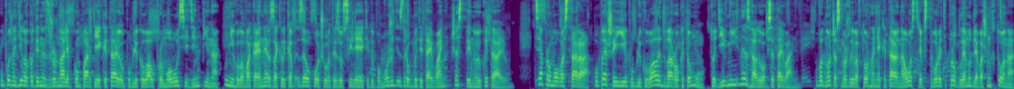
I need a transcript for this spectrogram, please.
У понеділок один із журналів Компартії Китаю опублікував промову Сі Цзіньпіна. У ній голова КНР закликав заохочувати зусилля, які допоможуть зробити Тайвань частиною Китаю. Ця промова стара. Уперше її опублікували два роки тому. Тоді в ній не згадувався Тайвань. Водночас, можливе вторгнення Китаю на острів створить проблему для Вашингтона.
